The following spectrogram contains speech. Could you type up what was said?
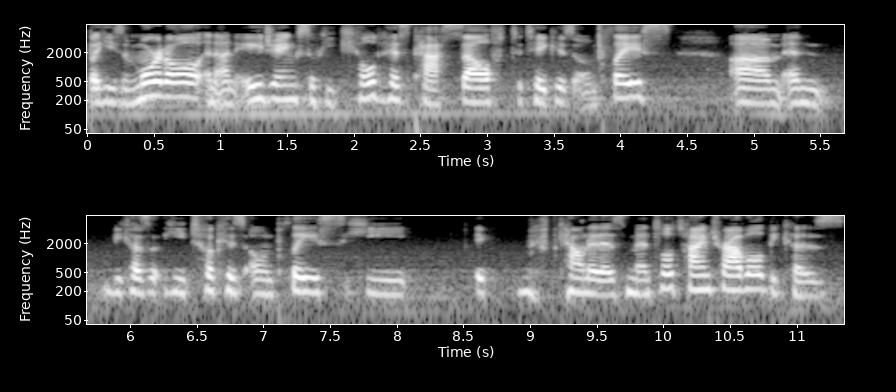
but he's immortal and unaging, so he killed his past self to take his own place. Um, and because he took his own place, he it counted as mental time travel because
